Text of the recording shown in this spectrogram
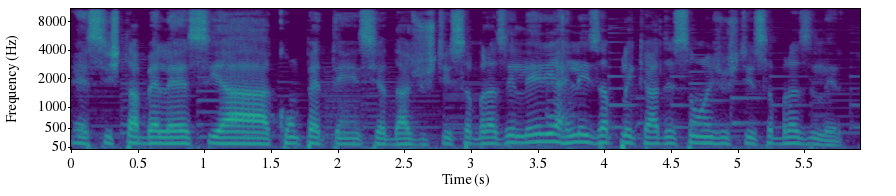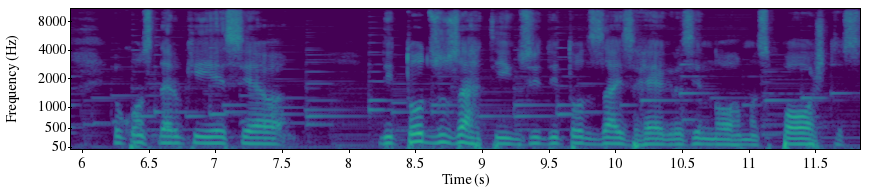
é, se estabelece a competência da justiça brasileira e as leis aplicadas são a justiça brasileira. Eu considero que esse é, de todos os artigos e de todas as regras e normas postas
